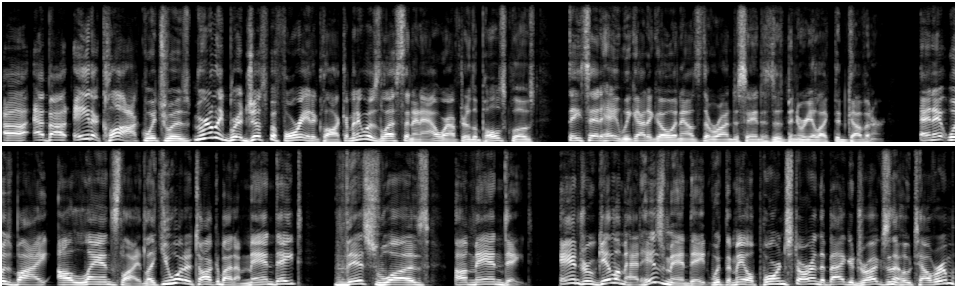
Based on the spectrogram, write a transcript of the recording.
uh, about eight o'clock, which was really just before eight o'clock, I mean, it was less than an hour after the polls closed, they said, hey, we got to go announce that Ron DeSantis has been reelected governor. And it was by a landslide. Like, you want to talk about a mandate? This was a mandate. Andrew Gillum had his mandate with the male porn star and the bag of drugs in the hotel room.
